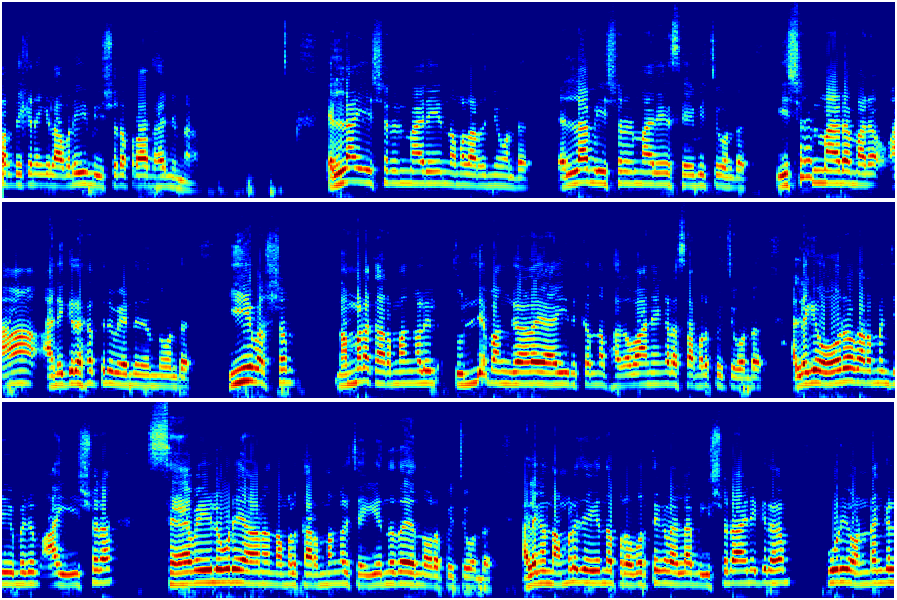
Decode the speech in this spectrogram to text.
വർദ്ധിക്കണമെങ്കിൽ അവിടെയും ഈശ്വര പ്രാധാന്യം വേണം. എല്ലാ ഈശ്വരന്മാരെയും നമ്മൾ അറിഞ്ഞുകൊണ്ട് എല്ലാം ഈശ്വരന്മാരെയും സേവിച്ചുകൊണ്ട് ഈശ്വരന്മാരുടെ മര ആ അനുഗ്രഹത്തിന് വേണ്ടി നിന്നുകൊണ്ട് ഈ വർഷം നമ്മുടെ കർമ്മങ്ങളിൽ തുല്യ പങ്കാളിയായി നിൽക്കുന്ന ഭഗവാനെയും കൂടെ സമർപ്പിച്ചുകൊണ്ട് അല്ലെങ്കിൽ ഓരോ കർമ്മം ചെയ്യുമ്പോഴും ആ ഈശ്വര സേവയിലൂടെയാണ് നമ്മൾ കർമ്മങ്ങൾ ചെയ്യുന്നത് എന്ന് ഉറപ്പിച്ചുകൊണ്ട് അല്ലെങ്കിൽ നമ്മൾ ചെയ്യുന്ന പ്രവൃത്തികളെല്ലാം ഈശ്വരാനുഗ്രഹം കൂടി ഉണ്ടെങ്കിൽ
